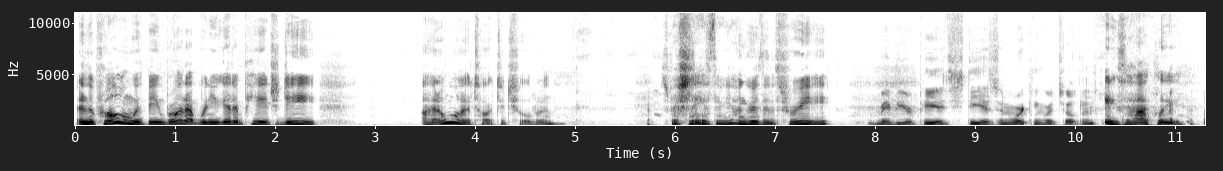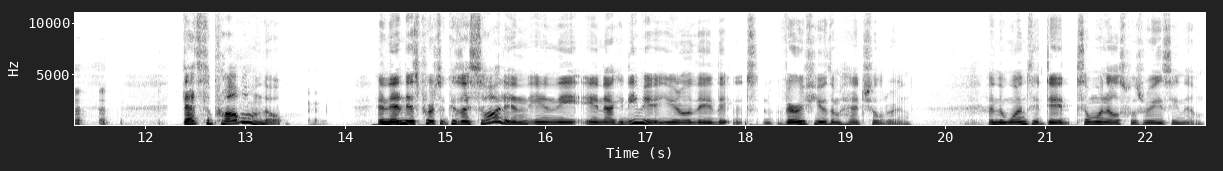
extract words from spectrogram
And the problem with being brought up when you get a PhD, I don't want to talk to children, especially if they're younger than three. Maybe your PhD is in working with children. Exactly. That's the problem, though. And then this person, because I saw it in, in the in academia, you know, they, they very few of them had children, and the ones that did, someone else was raising them.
